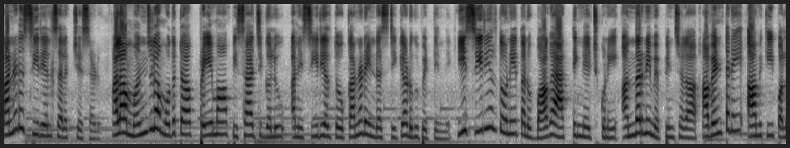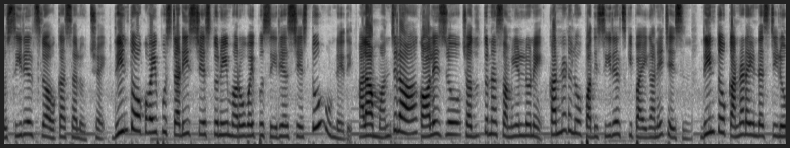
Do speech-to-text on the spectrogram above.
కన్నడ సీరియల్ సెలెక్ట్ చేశాడు. అలా మంజుల మొదట ప్రేమ పిశాచిగలు అనే సీరియల్తో కన్నడ ఇండస్ట్రీకి అడుగుపెట్టింది. ఈ సీరియల్ తోనే తను బాగా యాక్టింగ్ నేర్చుకుని అందరినీ మెప్పించగా ఆ వెంటనే ఆమెకి పలు సీరియల్స్లో అవకాశాలు వచ్చాయి. దీంతో ఒకవైపు స్టడీస్ చేస్తూనే మరోవైపు సీరియల్స్ చేస్తూ ఉండేది. అలా మంజుల కాలేజ్లో చదువుతున్న సమయంలోనే కన్నడలో పది సీరియల్స్కి పైగానే చేసింది. దీంతో కన్నడ ఇండస్ట్రీలో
